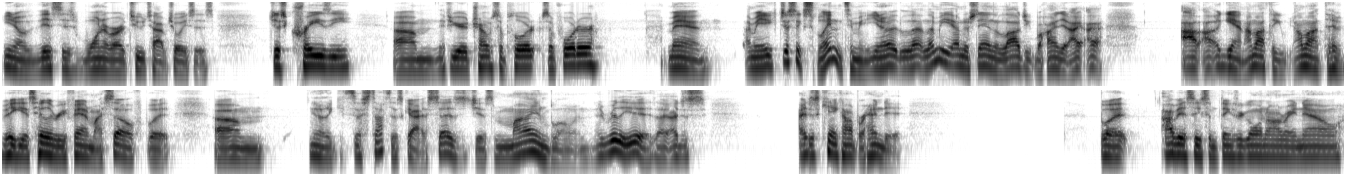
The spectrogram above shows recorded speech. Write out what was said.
you know this is one of our two top choices. Just crazy. Um, if you're a Trump support, supporter, man, I mean, just explain it to me. You know, let, let me understand the logic behind it. I, I, I, again, I'm not the I'm not the biggest Hillary fan myself, but um, you know, like the stuff this guy says is just mind blowing. It really is. I, I just I just can't comprehend it. But obviously, some things are going on right now.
